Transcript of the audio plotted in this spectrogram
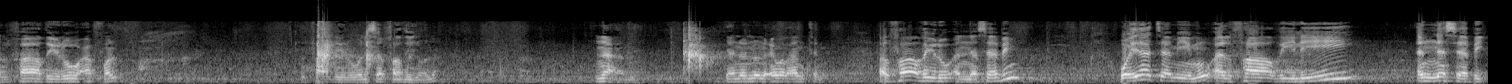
الفاضل عفوا. الفاضل وليس الفاضلون نعم. لأن النون عوض عن تميم الفاضل النسبي ويا تميم الفاضلي النسبي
